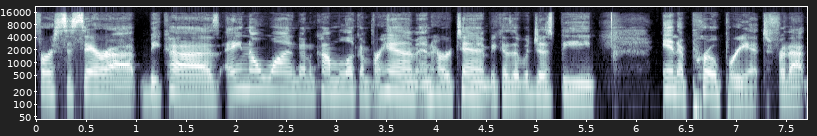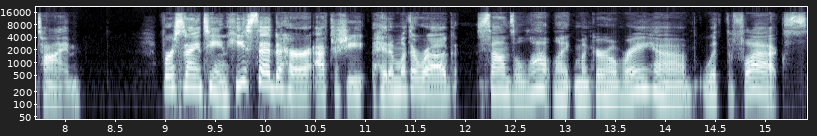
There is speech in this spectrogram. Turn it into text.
for Sisera because ain't no one going to come looking for him in her tent because it would just be inappropriate for that time. Verse 19, he said to her after she hit him with a rug, sounds a lot like my girl Rahab with the flax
